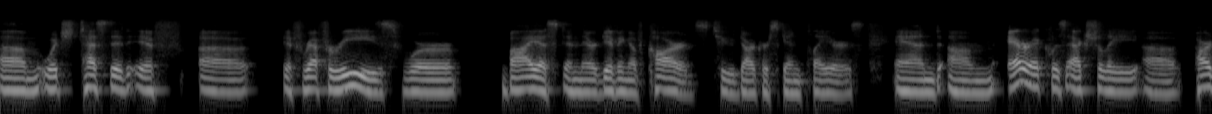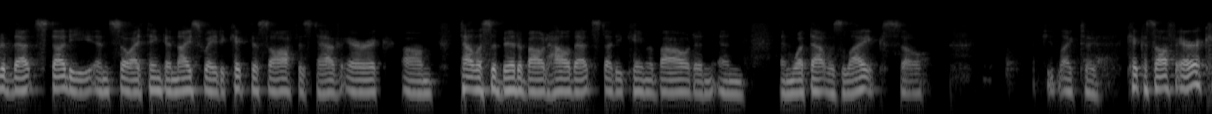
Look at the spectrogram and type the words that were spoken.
um, which tested if uh, if referees were biased in their giving of cards to darker skinned players. And um, Eric was actually uh, part of that study. And so I think a nice way to kick this off is to have Eric um, tell us a bit about how that study came about and, and, and what that was like. So if you'd like to kick us off, Eric.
